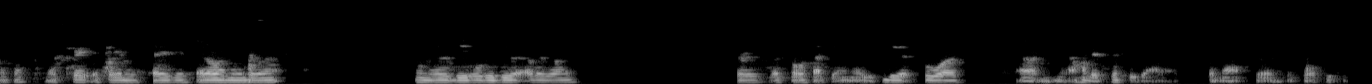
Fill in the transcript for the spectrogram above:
Okay, that's great. If we're gonna Tiger, that'll enable that. And we'll be able to do it otherwise. For a full effect anyway, we can do it for um 150 dollars, but not for the full people.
